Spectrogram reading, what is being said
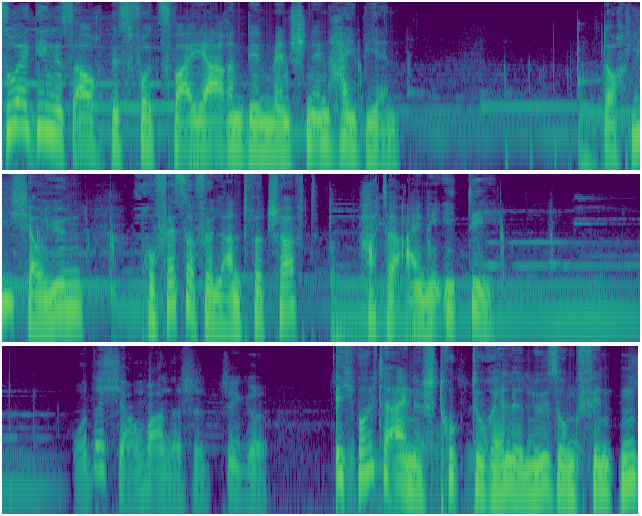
So erging es auch bis vor zwei Jahren den Menschen in Haibien. Doch Li Xiaoyun, Professor für Landwirtschaft, hatte eine Idee. Ich wollte eine strukturelle Lösung finden,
